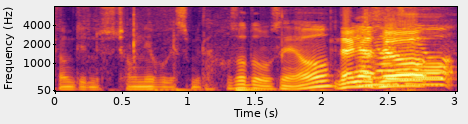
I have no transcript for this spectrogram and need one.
경제 뉴스 정리해 보겠습니다. 어서도 오세요. 네, 안녕하세요.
